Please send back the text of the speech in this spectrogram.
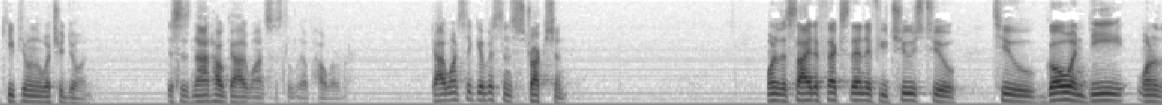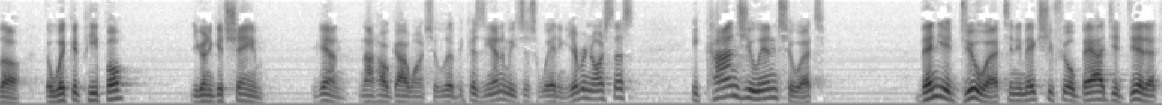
keep doing what you're doing. This is not how God wants us to live, however. God wants to give us instruction. One of the side effects, then, if you choose to, to go and be one of the, the wicked people, you're going to get shame. Again, not how God wants you to live because the enemy's just waiting. You ever notice this? He cons you into it, then you do it, and he makes you feel bad you did it,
